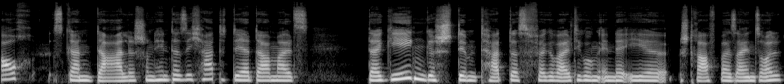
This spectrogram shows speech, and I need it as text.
auch Skandale schon hinter sich hat, der damals dagegen gestimmt hat, dass Vergewaltigung in der Ehe strafbar sein soll,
